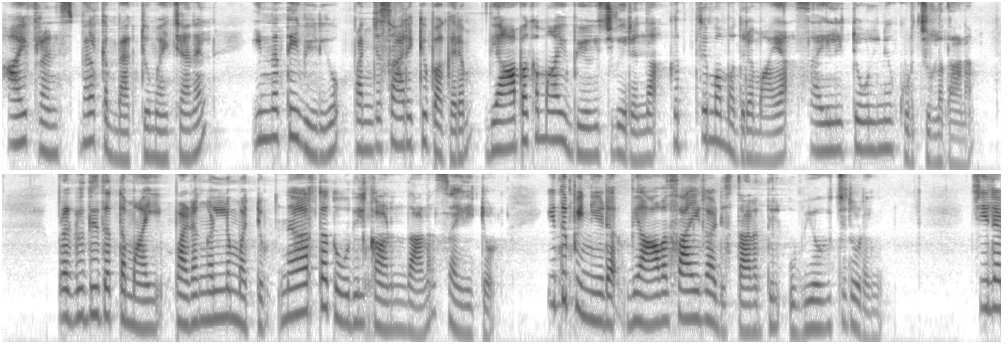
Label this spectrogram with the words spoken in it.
Hi friends welcome back to my channel. ഇന്നത്തെ വീഡിയോ പഞ്ചസാരയ്ക്കു പകരം വ്യാപകമായി ഉപയോഗിച്ചു വരുന്ന കൃത്രിമ മധുരമായ സൈലിറ്റോളിനെ കുറിച്ചുള്ളതാണ്. പ്രകൃതിദത്തമായി പഴങ്ങളിലും മറ്റും നേർത്ത തോതിൽ കാണുന്നതാണ് സൈലിറ്റോൾ. ഇത് പിന്നീട് വ്യാവസായിക അടിസ്ഥാനത്തിൽ ഉപയോഗിച്ചു തുടങ്ങി. ചില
